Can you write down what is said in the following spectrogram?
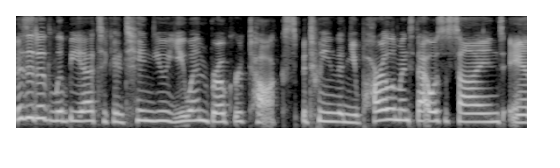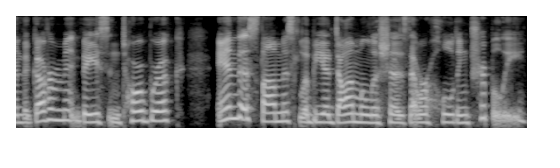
visited Libya to continue UN brokered talks between the new parliament that was assigned and the government base in Tobruk and the Islamist Libya Dawn militias that were holding Tripoli.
